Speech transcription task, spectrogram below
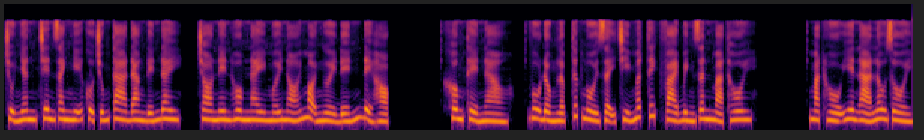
chủ nhân trên danh nghĩa của chúng ta đang đến đây, cho nên hôm nay mới nói mọi người đến để họp. Không thể nào, Vu Đồng lập tức ngồi dậy chỉ mất tích vài bình dân mà thôi. Mặt hồ yên ả lâu rồi,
